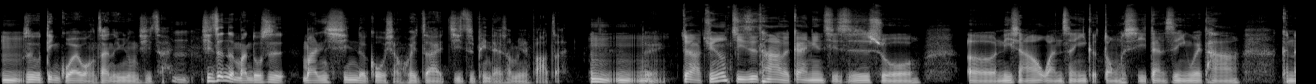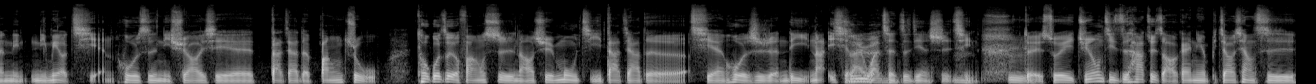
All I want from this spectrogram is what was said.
嗯就是订国外网站的运动器材。嗯，其实真的蛮多是蛮新的构想会在集资平台上面发展。嗯嗯嗯，对。对啊，群众集资它的概念其实是说，呃，你想要完成一个东西，但是因为它可能你你没有钱，或者是你需要一些大家的帮助，透过这个方式，然后去募集大家的钱或者是人力，那一起来完成这件事情。嗯对，所以群众集资它最早的概念比较像是，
